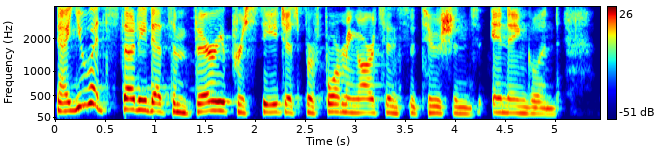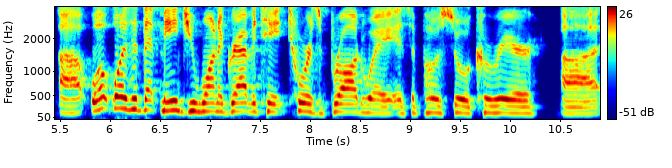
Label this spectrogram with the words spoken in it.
Now, you had studied at some very prestigious performing arts institutions in England. Uh, what was it that made you want to gravitate towards Broadway as opposed to a career, uh,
